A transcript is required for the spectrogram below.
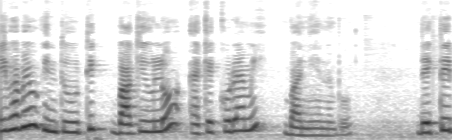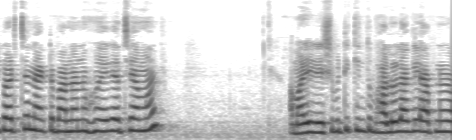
এইভাবেও কিন্তু ঠিক বাকিগুলো এক এক করে আমি বানিয়ে নেব। দেখতেই পাচ্ছেন একটা বানানো হয়ে গেছে আমার। আমার এই রেসিপিটি কিন্তু ভালো লাগলে আপনারা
